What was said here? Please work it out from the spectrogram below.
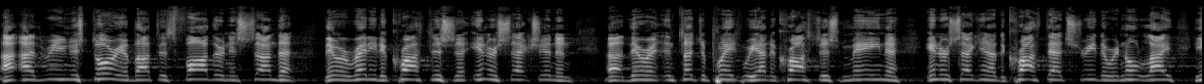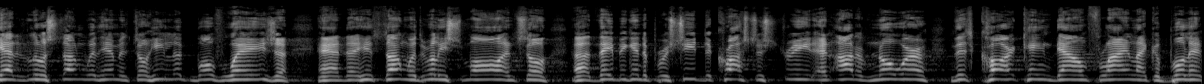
I, I was reading a story about this father and his son that they were ready to cross this uh, intersection, and uh, they were in such a place where he had to cross this main uh, intersection, had to cross that street. There were no lights. He had a little son with him, and so he looked both ways, uh, and uh, his son was really small, and so uh, they began to proceed to cross the street, and out of nowhere, this car came down flying like a bullet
